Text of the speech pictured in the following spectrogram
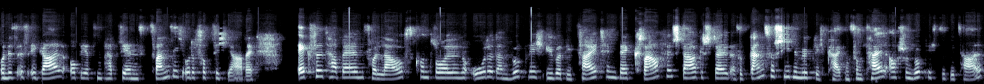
Und es ist egal, ob jetzt ein Patient 20 oder 40 Jahre. Excel-Tabellen, Verlaufskontrollen oder dann wirklich über die Zeit hinweg grafisch dargestellt, also ganz verschiedene Möglichkeiten, zum Teil auch schon wirklich digital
